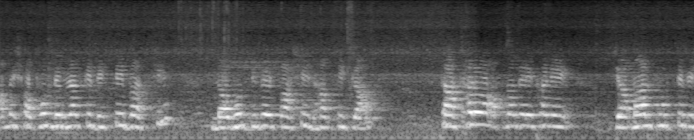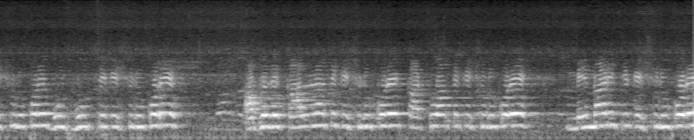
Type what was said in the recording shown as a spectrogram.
আমি সফল দেবনাথকে দেখতেই পাচ্ছি, নবদ্বীপের পাশে ধাত্রী গ্রাম তাছাড়াও আপনাদের এখানে জামালপুর থেকে শুরু করে বুধবুদ থেকে শুরু করে, আপনাদের কালনা থেকে শুরু করে, কাটোয়া থেকে শুরু করে, মেমারি থেকে শুরু করে,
